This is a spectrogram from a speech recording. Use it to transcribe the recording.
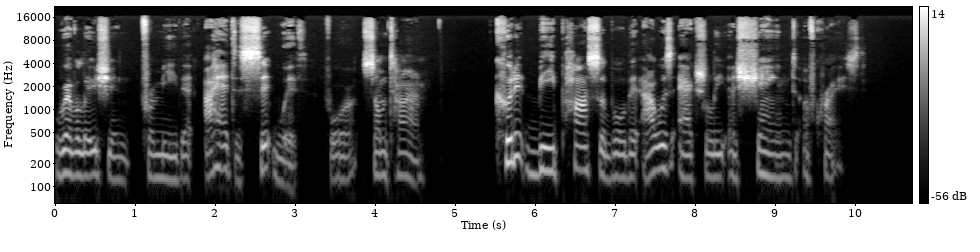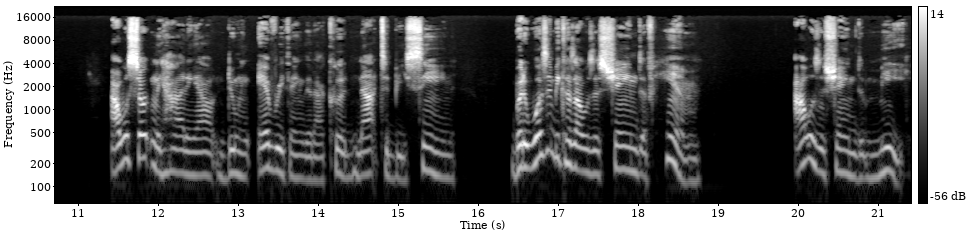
revelation for me that I had to sit with for some time. Could it be possible that I was actually ashamed of Christ? I was certainly hiding out and doing everything that I could not to be seen but it wasn't because I was ashamed of him, I was ashamed of me.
